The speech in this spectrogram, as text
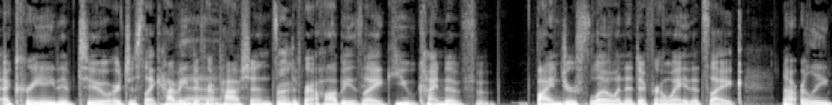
a creative too or just like having different passions and Right. different hobbies like you kind of find your flow in a different way that's like not really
